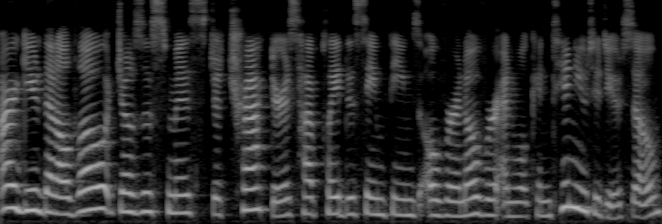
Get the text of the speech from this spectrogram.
argued that although Joseph Smith's detractors have played the same themes over and over and will continue to do so,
